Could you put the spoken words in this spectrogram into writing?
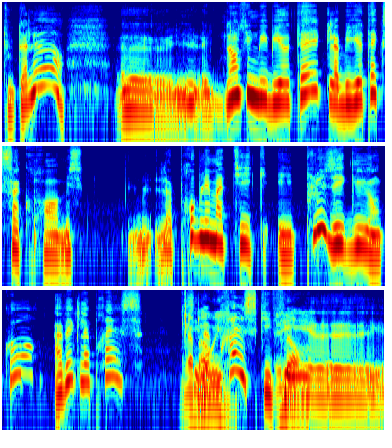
tout à l'heure, dans une bibliothèque, la bibliothèque s'accroît, mais la problématique est plus aiguë encore avec la presse. Ah C'est bah la presse qui fait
